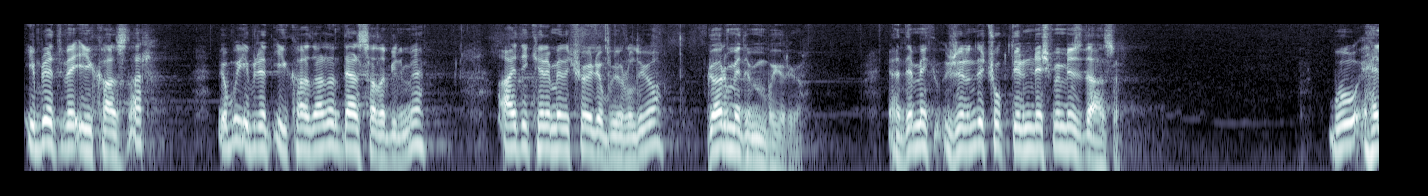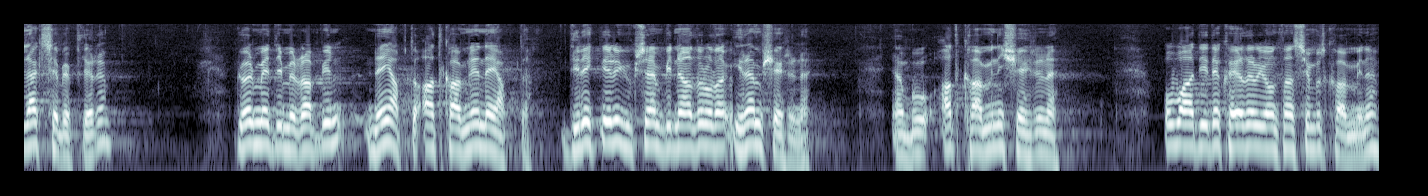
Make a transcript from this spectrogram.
İbret ve ikazlar ve bu ibret ikazlardan ders alabilme. Ayet-i kerimede şöyle buyuruluyor. Görmedim mi buyuruyor. Yani demek ki üzerinde çok derinleşmemiz lazım. Bu helak sebepleri görmediğimi Rabbin ne yaptı? At kavmine ne yaptı? Direkleri yükselen binalar olan İrem şehrine. Yani bu At kavminin şehrine. O vadide kayaları yontan Semut kavmine.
